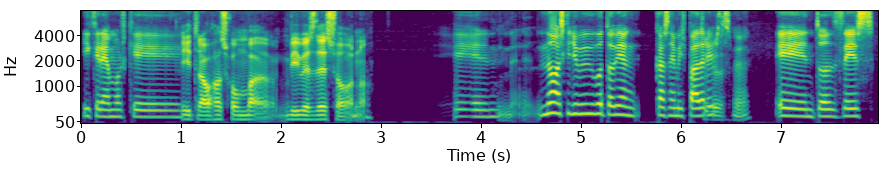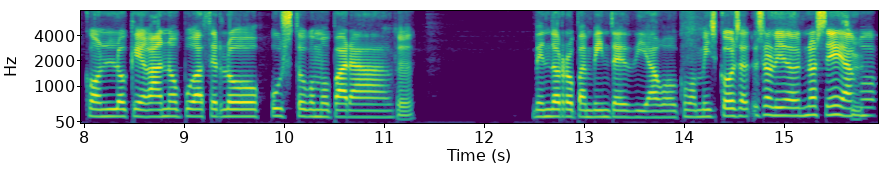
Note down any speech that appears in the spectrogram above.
y creemos que... ¿Y trabajas con... ¿Vives de eso o no? eh, no, es que yo vivo todavía en casa de mis padres. ¿Eh? entonces, con lo que gano puedo hacerlo justo como para... Vendo ropa en Vinted y hago como mis cosas. Yo no sé, Sí. hago...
